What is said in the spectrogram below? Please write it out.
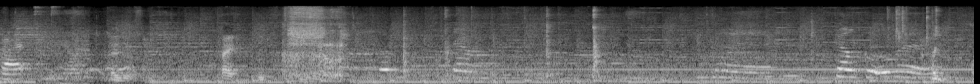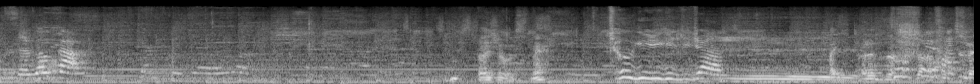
はい。大丈夫はい はい、大丈夫ですね。超ギリギリじゃん。はい、ありがとうございます。じゃあそっちで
